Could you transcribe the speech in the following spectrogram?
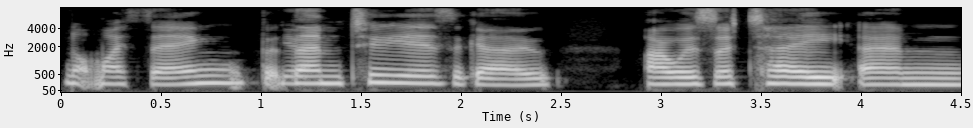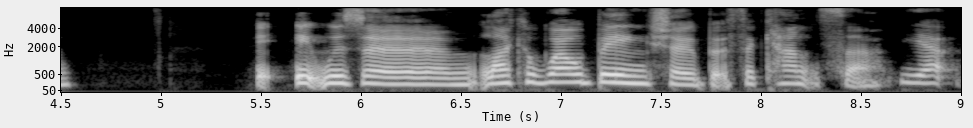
not my thing. But Yeah. then two years ago, I was at a, um, it, it was um like a well-being show, but for cancer. Yep.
